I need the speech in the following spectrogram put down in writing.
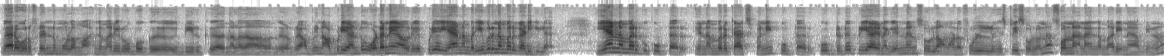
வேற ஒரு ஃப்ரெண்டு மூலமா இந்த மாதிரி ரோபோக்கு இப்படி இருக்கு அதனால தான் வந்து அப்படின்னு அப்படியாண்டு உடனே அவர் எப்படியோ ஏன் நம்பர் இவர் நம்பருக்கு அடிக்கல. ஏன் நம்பருக்கு கூப்பிட்டாரு? என் நம்பரை கேட்ச் பண்ணி கூப்பிட்டாரு. கூப்பிட்டுட்டு பிரியா எனக்கு என்னன்னு சொல்லு அவனோட ஃபுல் ஹிஸ்ட்ரி சொல்லுன்னா சொன்னேன். அண்ணா இந்த என்ன அப்படின்னா.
